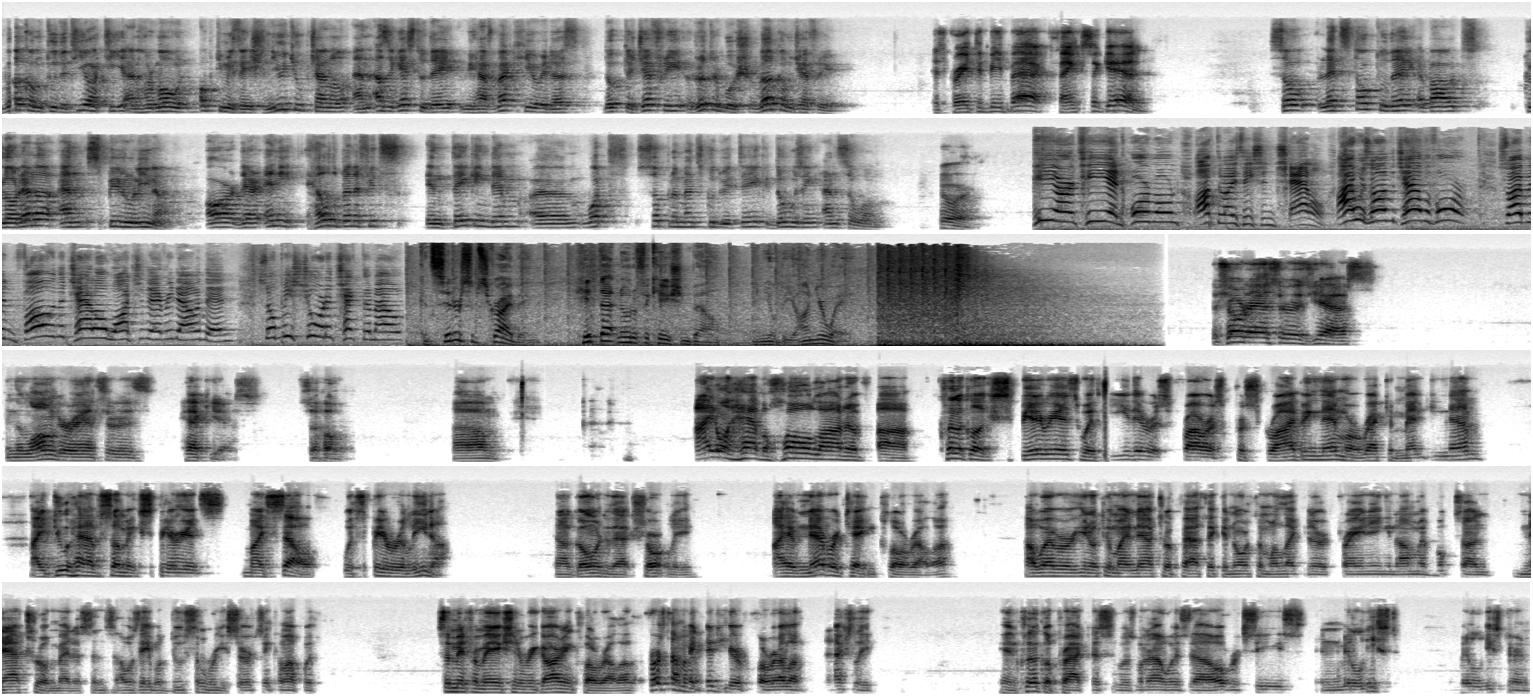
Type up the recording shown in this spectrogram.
Welcome to the TRT and Hormone Optimization YouTube channel. And as a guest today, we have back here with us Dr. Jeffrey Ruterbusch. Welcome, Jeffrey. It's great to be back. Thanks again. So let's talk today about chlorella and spirulina. Are there any health benefits in taking them? Um, what supplements could we take, dosing, and so on? Sure. TRT and Hormone Optimization channel. I was on the channel before, so I've been following the channel, watching it every now and then. So be sure to check them out. Consider subscribing, hit that notification bell, and you'll be on your way. The short answer is yes. And the longer answer is heck yes. So um, I don't have a whole lot of uh, clinical experience with either as far as prescribing them or recommending them. I do have some experience myself with spirulina, and I'll go into that shortly. I have never taken chlorella. However, you know, through my naturopathic and orthomolecular training and on my books on natural medicines, I was able to do some research and come up with some information regarding chlorella. The first time I did hear of chlorella actually in clinical practice was when I was uh, overseas in Middle East, Middle Eastern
